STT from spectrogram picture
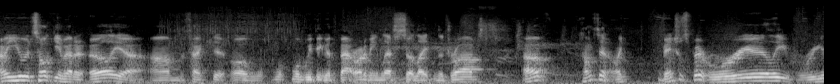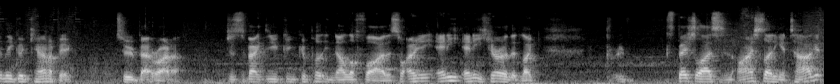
I mean, you were talking about it earlier, um, the fact that, oh, what we think of Batrider being left so late in the draft. Uh, comes down, like, Vengeful Spirit, really, really good counter pick to Batrider. Just the fact that you can completely nullify this. So mean, any any hero that like specializes in isolating a target,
